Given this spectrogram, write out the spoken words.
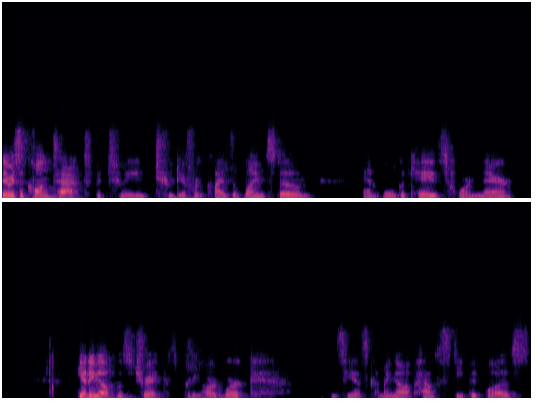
there is a contact between two different kinds of limestone and all the caves formed there. Getting up was trick, it's pretty hard work. Can see us coming up, how steep it was.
